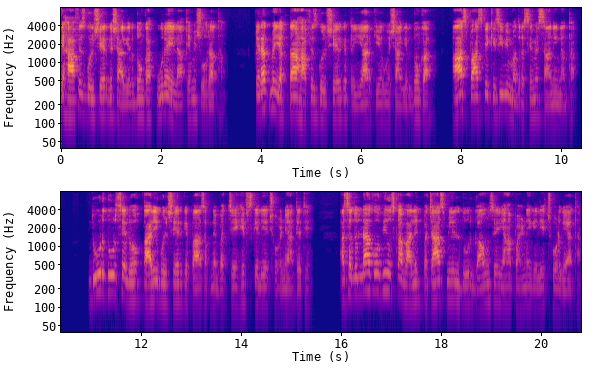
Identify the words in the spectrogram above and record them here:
کہ حافظ گلشیر کے شاگردوں کا پورے علاقے میں شہرا تھا۔ قرت میں یکتا حافظ گلشیر کے تیار کیے ہوئے شاگردوں کا آس پاس کے کسی بھی مدرسے میں ثانی نہ تھا۔ دور دور سے لوگ قاری گلشیر کے پاس اپنے بچے حفظ کے لیے چھوڑنے آتے تھے۔ اسد اللہ کو بھی اس کا والد پچاس میل دور گاؤں سے یہاں پڑھنے کے لیے چھوڑ گیا تھا۔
